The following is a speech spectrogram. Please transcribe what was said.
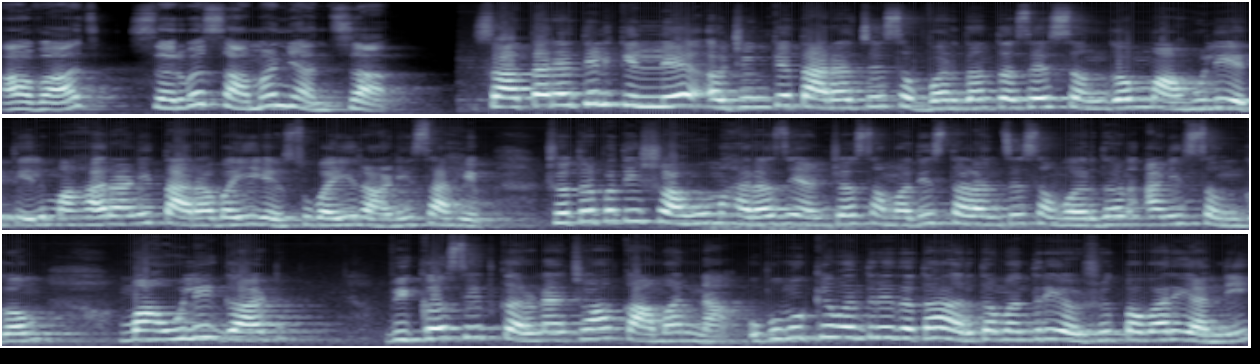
आवाज सर्वसामान्यांचा. साताऱ्यातील किल्ले अजिंक्य ताराचे संवर्धन तसेच संगम माहुली येथील महाराणी ताराबाई येसुबाई राणी साहेब छत्रपती शाहू महाराज यांच्या समाधीस्थळांचे संवर्धन आणि संगम माहुली घाट विकसित करण्याच्या कामांना उपमुख्यमंत्री तथा अर्थमंत्री अशोक पवार यांनी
